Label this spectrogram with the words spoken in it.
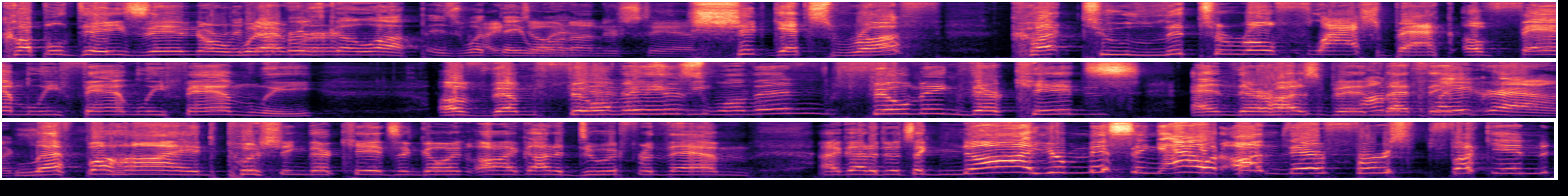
couple days in or The whatever, numbers go up is what I they don't win. understand. shit gets rough. Cut to literal flashback of family, family, family, of them filming there's this woman filming their kids and their husband On a that they playground. left behind, pushing their kids and going, "Oh, I got to do it for them. I got to do." it. It's like, nah, you're missing out on their first fucking uh,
